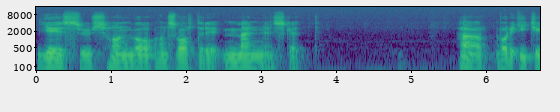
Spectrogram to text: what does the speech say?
Jesus, han, var, han svarte det mennesket her var det ikke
